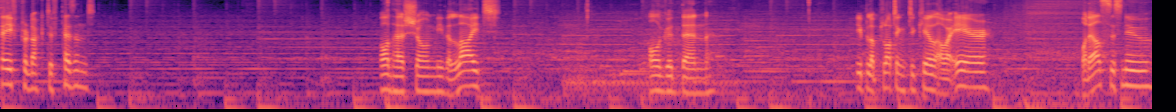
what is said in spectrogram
Safe, productive peasant. God has shown me the light. All good then. People are plotting to kill our heir. What else is new?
